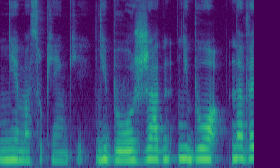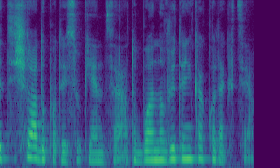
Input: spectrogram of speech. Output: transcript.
nie ma sukienki. Nie było, żadne, nie było nawet śladu po tej sukience, a to była nowiuteńka kolekcja.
